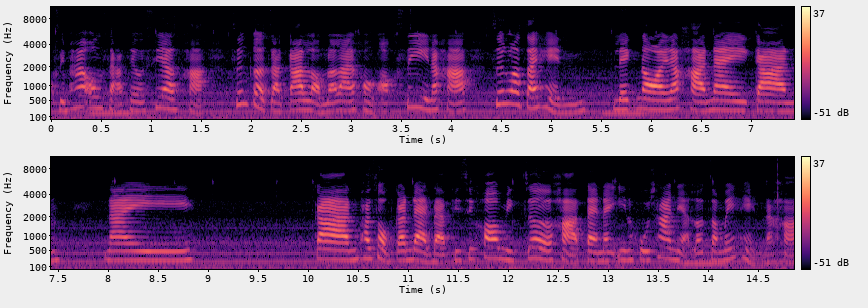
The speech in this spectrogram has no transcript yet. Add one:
65 องศาเซลเซียสค่ะ ซึ่งเกิดจากการหลอมละลายของออกซินะคะ ซึ่งเราจะเห็นเล็กน้อยนะคะในการในการผสมกันแดดแบบ physical mixture ค่ะ แต่ใน inclusion เนี่ย เราจะไม่เห็นนะคะ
